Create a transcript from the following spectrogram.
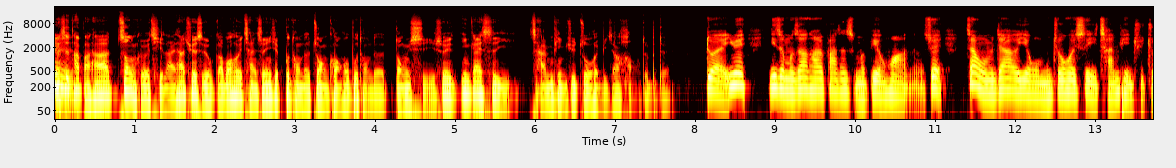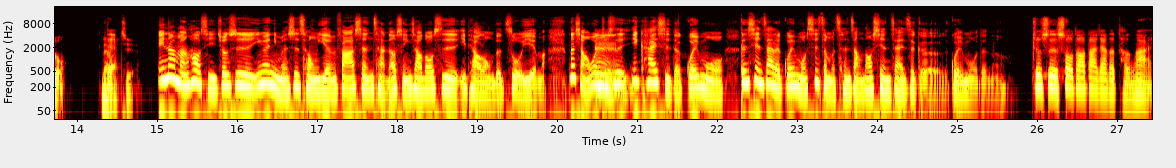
但是它把它综合起来，它确实搞不好会产生一些不同的状况或不同的东西，所以应该是以产品去做会比较好，对不对？对，因为你怎么知道它会发生什么变化呢？所以在我们家而言，我们就会是以产品去做。了解。哎，那蛮好奇，就是因为你们是从研发、生产到行销都是一条龙的作业嘛？那想问，就是一开始的规模跟现在的规模是怎么成长到现在这个规模的呢？就是受到大家的疼爱。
